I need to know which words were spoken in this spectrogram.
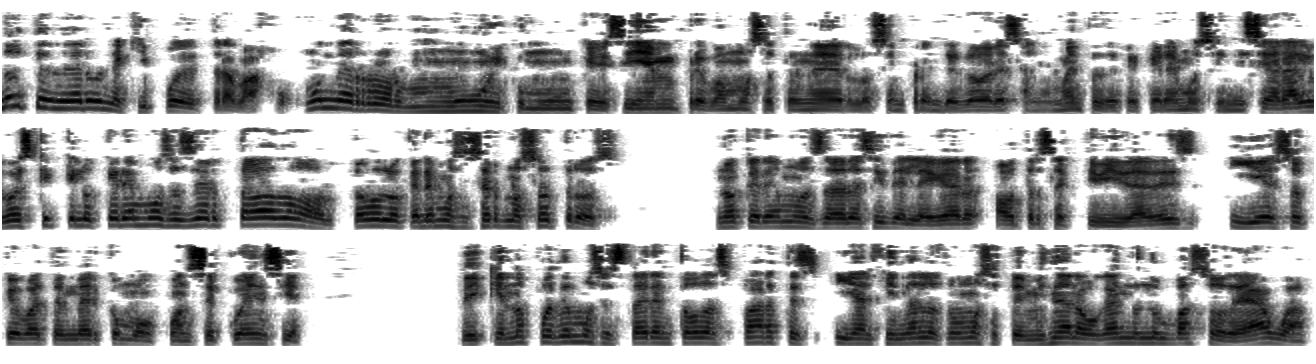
No tener un equipo de trabajo. Un error muy común que siempre vamos a tener los emprendedores al momento de que queremos iniciar algo es que, lo queremos hacer todo, todo lo queremos hacer nosotros. No queremos ahora sí delegar a otras actividades y eso que va a tener como consecuencia de que no podemos estar en todas partes y al final nos vamos a terminar ahogando en un vaso de agua.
